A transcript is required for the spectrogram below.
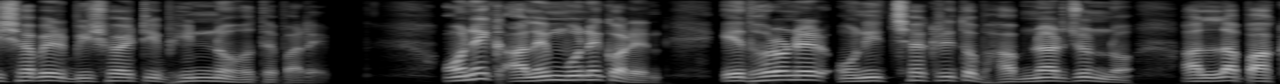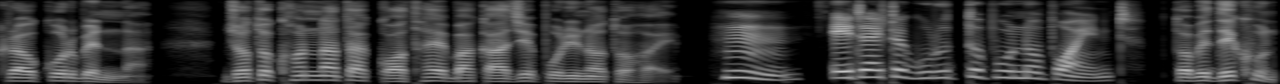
হিসাবের বিষয়টি ভিন্ন হতে পারে। অনেক আলেম মনে করেন এ ধরনের অনিচ্ছাকৃত ভাবনার জন্য আল্লাহ পাকরাও করবেন না যতক্ষণ না তা কথায় বা কাজে পরিণত হয়। হুম এটা একটা গুরুত্বপূর্ণ পয়েন্ট। তবে দেখুন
